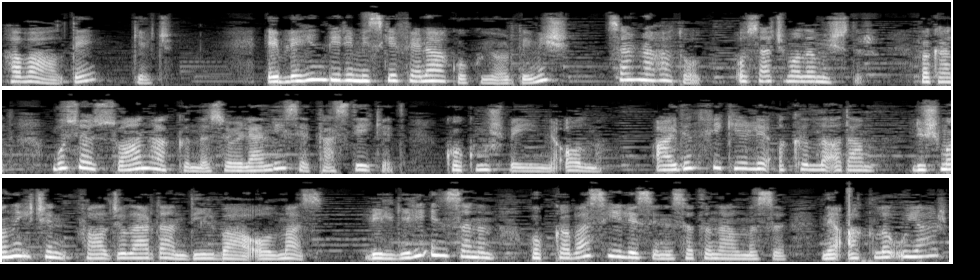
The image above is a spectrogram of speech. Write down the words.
hava al de geç.'' Eblehin biri miske fena kokuyor demiş, sen rahat ol, o saçmalamıştır. Fakat bu söz soğan hakkında söylendiyse tasdik et, kokmuş beyinli olma. Aydın fikirli, akıllı adam, düşmanı için falcılardan dilba olmaz. Bilgili insanın hokkabaz hilesini satın alması ne akla uyar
